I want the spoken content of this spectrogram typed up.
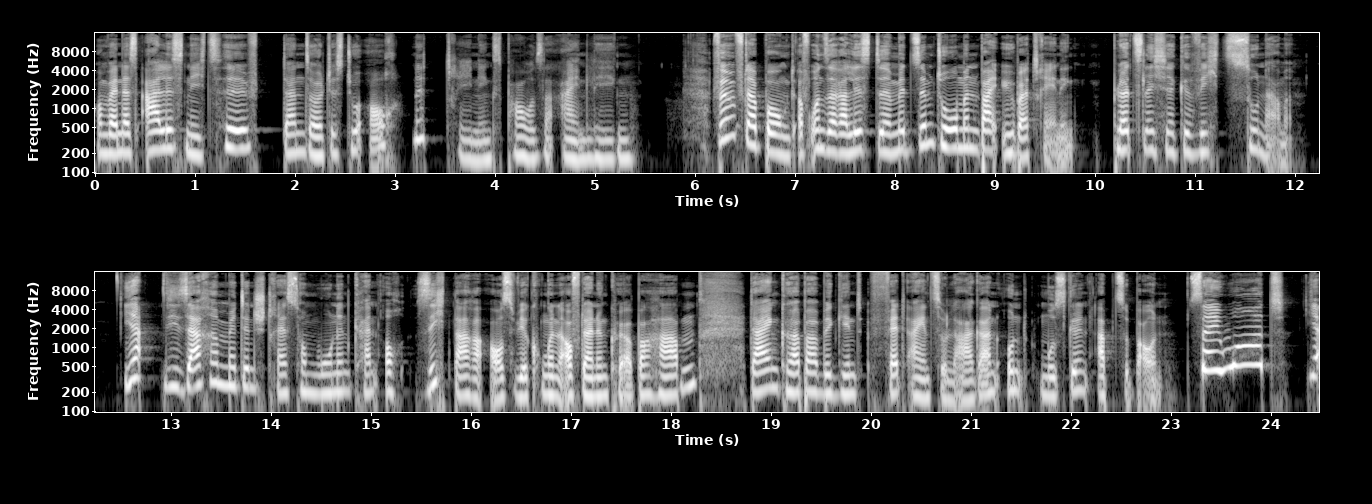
Und wenn das alles nichts hilft, dann solltest du auch eine Trainingspause einlegen. Fünfter Punkt auf unserer Liste mit Symptomen bei Übertraining plötzliche Gewichtszunahme. Ja, die Sache mit den Stresshormonen kann auch sichtbare Auswirkungen auf deinen Körper haben. Dein Körper beginnt Fett einzulagern und Muskeln abzubauen. Say what? Ja,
